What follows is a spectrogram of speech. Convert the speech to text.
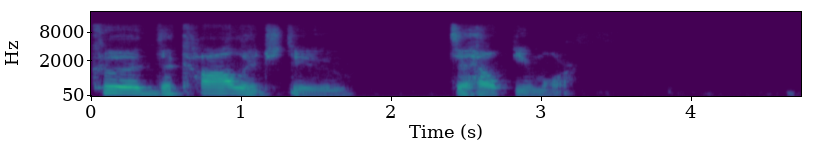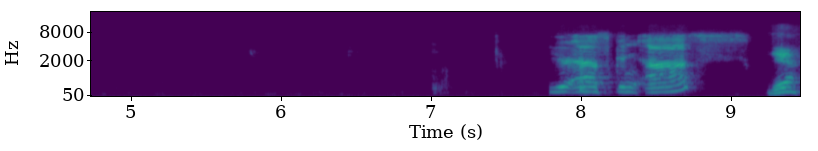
could the college do to help you more? You're asking us? Yeah.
